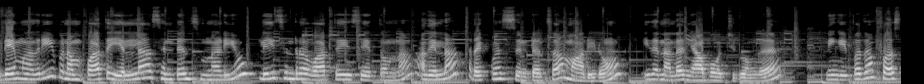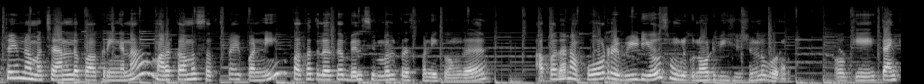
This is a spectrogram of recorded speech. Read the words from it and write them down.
இதே மாதிரி இப்போ நம்ம பார்த்த எல்லா சென்டென்ஸ் முன்னாடியும் ப்ளீஸ்ன்ற வார்த்தையை சேர்த்தோம்னா அதெல்லாம் ரெக்வஸ்ட் சென்டென்ஸாக மாறிடும். இதை நல்லா ஞாபகம் வச்சுக்கோங்க. நீங்கள் இப்போ தான் ஃபர்ஸ்ட் டைம் நம்ம சேனலில் பார்க்குறீங்கன்னா மறக்காமல் சப்ஸ்கிரைப் பண்ணி பக்கத்தில் இருக்க பெல் சிம்பிள் ப்ரெஸ் பண்ணிக்கோங்க. அப்போ தான் நான் போடுற வீடியோஸ் உங்களுக்கு நோட்டிஃபிகேஷனில் வரும். Okay thank you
